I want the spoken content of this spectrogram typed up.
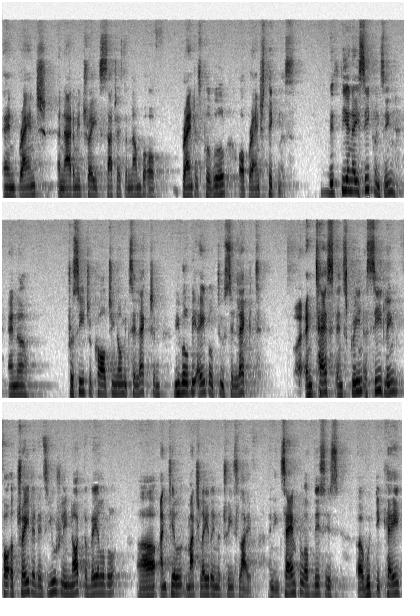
and branch anatomy traits such as the number of branches per whorl or branch thickness. With DNA sequencing and a procedure called genomic selection, we will be able to select and test and screen a seedling for a trait that is usually not available uh, until much later in the tree's life. An example of this is uh, wood decay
